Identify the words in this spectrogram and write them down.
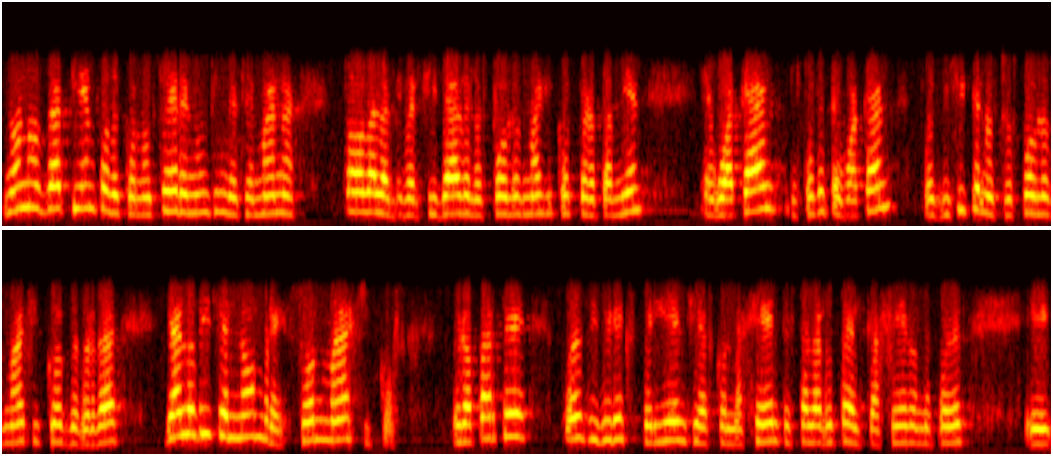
no nos da tiempo de conocer en un fin de semana toda la diversidad de los pueblos mágicos, pero también Tehuacán, después de Tehuacán, pues visiten nuestros pueblos mágicos, de verdad, ya lo dice el nombre, son mágicos, pero aparte puedes vivir experiencias con la gente, está la ruta del café donde puedes eh,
